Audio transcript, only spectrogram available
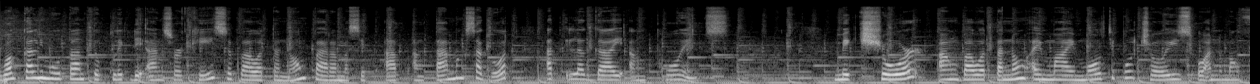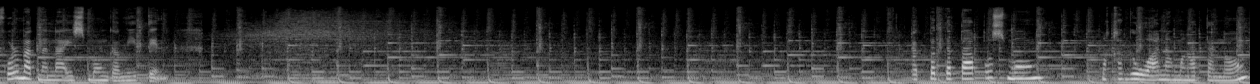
Huwag kalimutan to click the answer key sa bawat tanong para ma-set up ang tamang sagot at ilagay ang points. Make sure ang bawat tanong ay may multiple choice o anumang format na nais mong gamitin. At pagkatapos mong makagawa ng mga tanong,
